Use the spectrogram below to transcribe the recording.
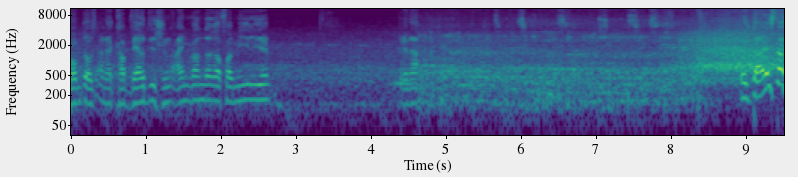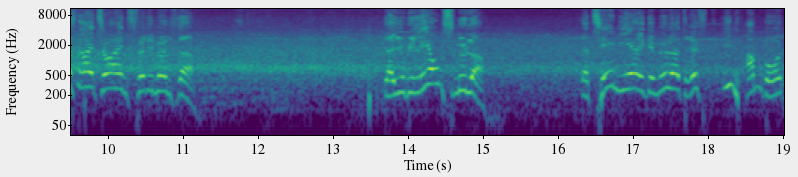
Kommt aus einer kapverdischen Einwandererfamilie. Und da ist das 3 zu 1 für die Münchner. Der Jubiläumsmüller, der zehnjährige Müller trifft in Hamburg.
